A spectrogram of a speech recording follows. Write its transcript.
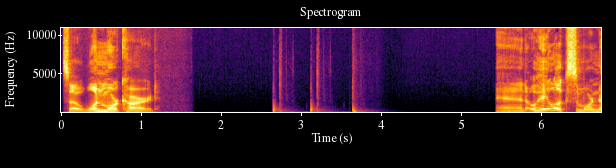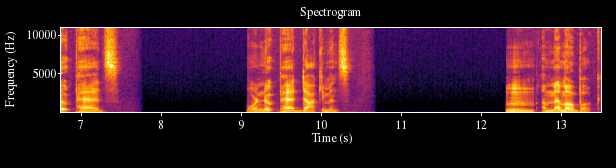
So one more card. And, oh hey look, some more notepads. More notepad documents. Hmm, a memo book.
